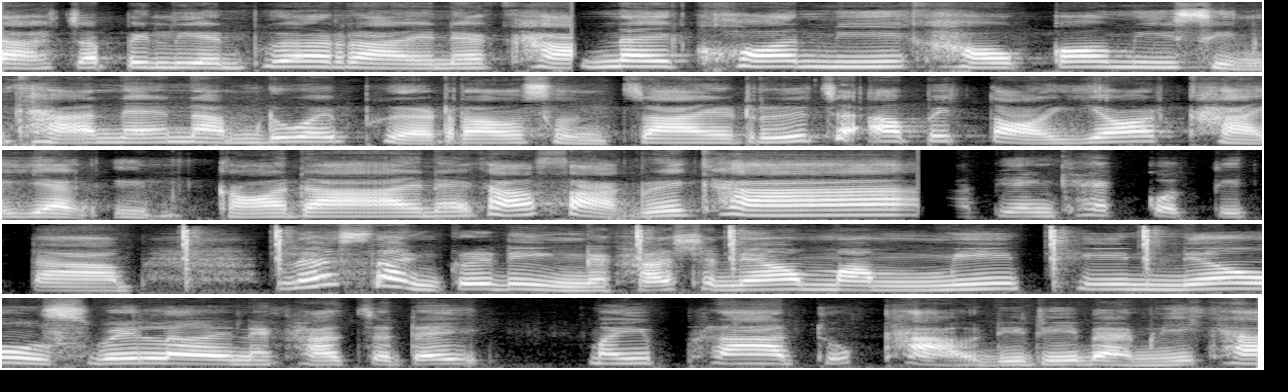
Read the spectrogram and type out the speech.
ล่ะ จะไปเรียนเพื่ออะไรนะคะ ในคอร์สนี้เขาก็มีสินค้าแนะนำด้วยเผื่อเราสนใจ หรือจะเอาไปต่อยอดขายอย่างอื่นก็ได้นะคะ ฝากด้วยค่ะ เพียงแค่กดติดตาม และสั่นกระดิ่งนะคะช anel Mummy Teen News ไว้เลยนะคะ จะได้ไม่พลาดทุกข่าวดีๆ แบบนี้ค่ะ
